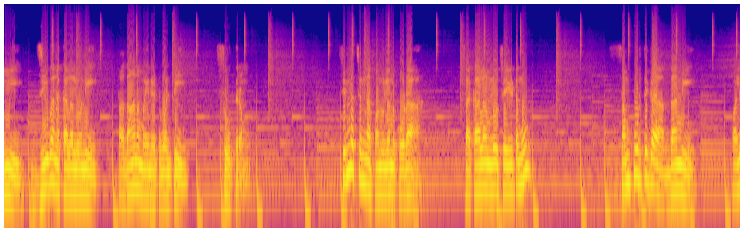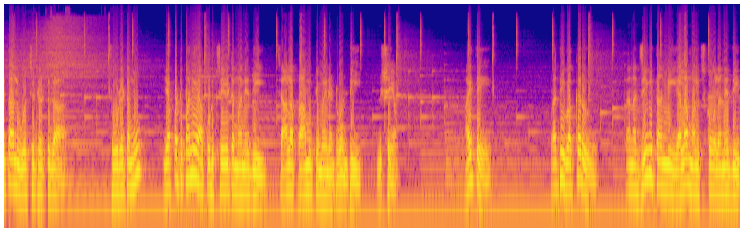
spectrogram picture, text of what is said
ఈ జీవన కళలోని ప్రధానమైనటువంటి సూత్రము. చిన్న చిన్న పనులను కూడా సకాలంలో చేయటము సంపూర్తిగా దాన్ని ఫలితాలు వచ్చేటట్టుగా చూడటము ఎప్పటి పని అప్పుడు చేయటం అనేది చాలా ప్రాముఖ్యమైనటువంటి విషయం. అయితే ప్రతి ఒక్కరూ తన జీవితాన్ని ఎలా మలుచుకోవాలనేది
